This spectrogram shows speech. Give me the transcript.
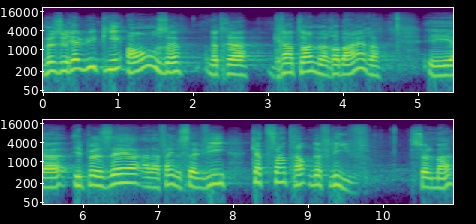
mesurait 8 pieds 11, notre grand homme Robert, et euh, il pesait à la fin de sa vie 439 livres seulement.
